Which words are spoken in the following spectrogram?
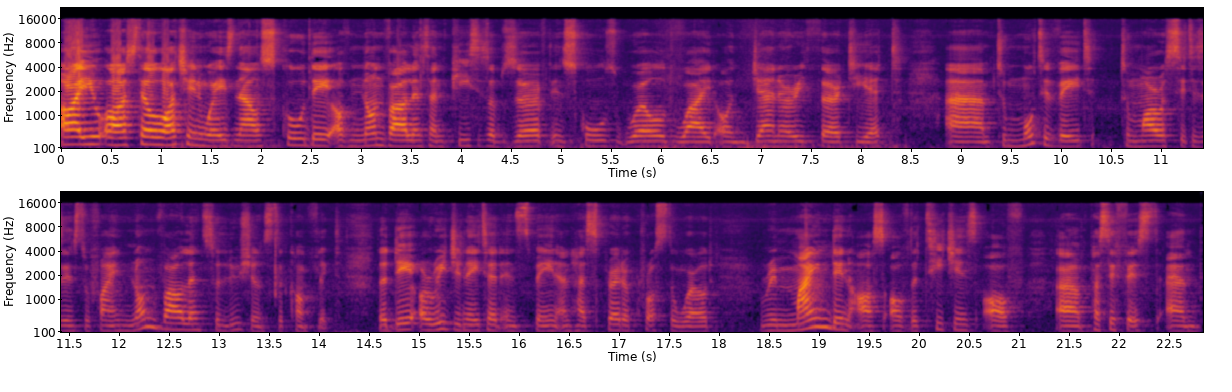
All right, you are still watching Ways Now. School Day of Nonviolence and Peace is observed in schools worldwide on January 30th um, to motivate tomorrow's citizens to find nonviolent solutions to conflict. The day originated in Spain and has spread across the world, reminding us of the teachings of uh, pacifists and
